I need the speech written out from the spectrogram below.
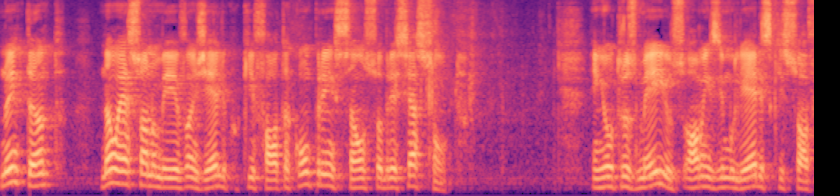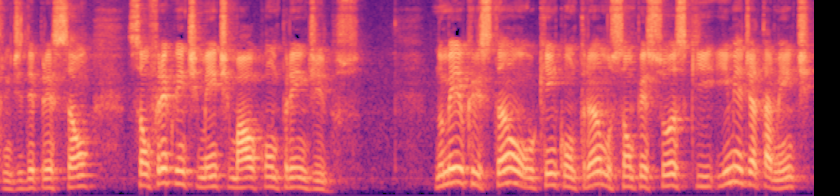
No entanto, não é só no meio evangélico que falta compreensão sobre esse assunto. Em outros meios, homens e mulheres que sofrem de depressão são frequentemente mal compreendidos. No meio cristão, o que encontramos são pessoas que imediatamente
